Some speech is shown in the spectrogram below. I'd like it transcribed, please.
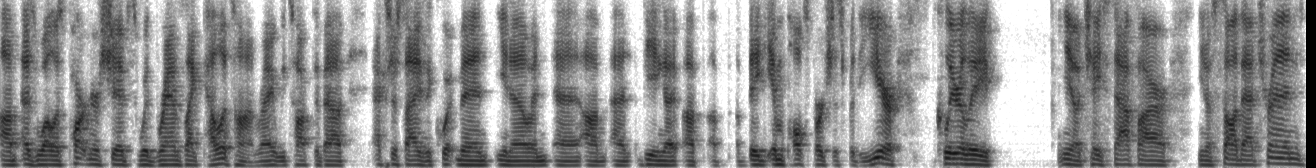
um, as well as partnerships with brands like Peloton. Right, we talked about exercise equipment, you know, and uh, um, and being a, a, a big impulse purchase for the year. Clearly, you know chase sapphire you know saw that trend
